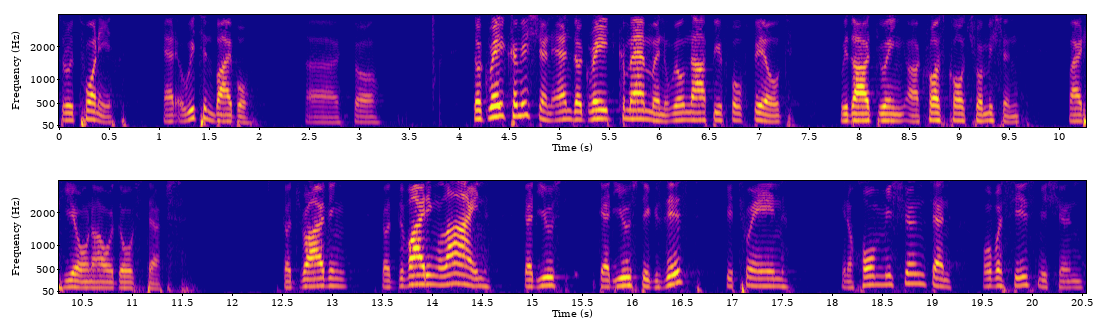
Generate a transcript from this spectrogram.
through 20th at Wheaton Bible. so the Great Commission and the Great Commandment will not be fulfilled without doing uh, cross-cultural missions right here on our doorsteps. The driving, the dividing line that used that used to exist between you know home missions and overseas missions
